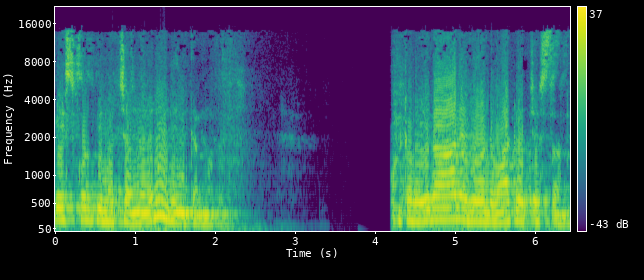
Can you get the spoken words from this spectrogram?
వేసుకొని తినొచ్చు అన్నది నేను దీనికి అనమాట ఇంకా వేగానే చూడండి వాటర్ వచ్చేస్తుంది.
